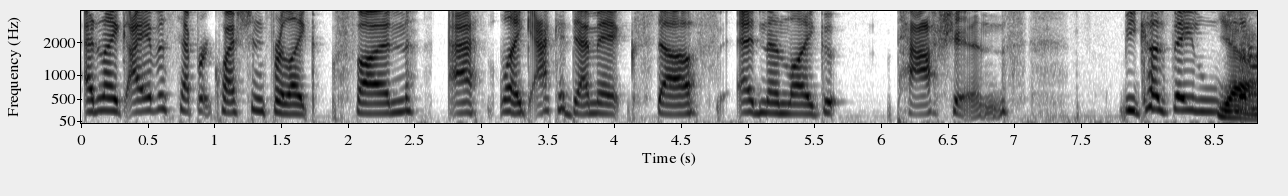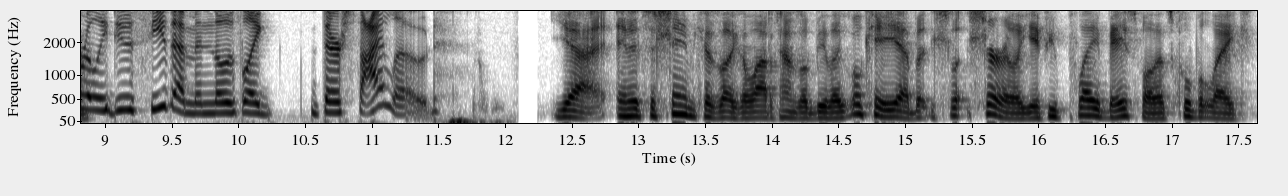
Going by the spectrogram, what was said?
And like i have a separate question for like fun ath- like academic stuff and then like passions because they Yeah. literally do see them in those like they're siloed yeah and it's a shame because like a lot of times i'll be like okay yeah but sh- sure like if you play baseball that's cool but like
